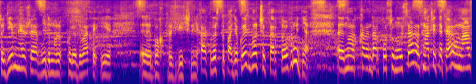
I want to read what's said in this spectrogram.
тоді ми вже будемо колядувати і. Е, Бог предвічний. Так, в листопаді, колись було 4 грудня. Е, Ну, календар посунувся, значить, тепер у нас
